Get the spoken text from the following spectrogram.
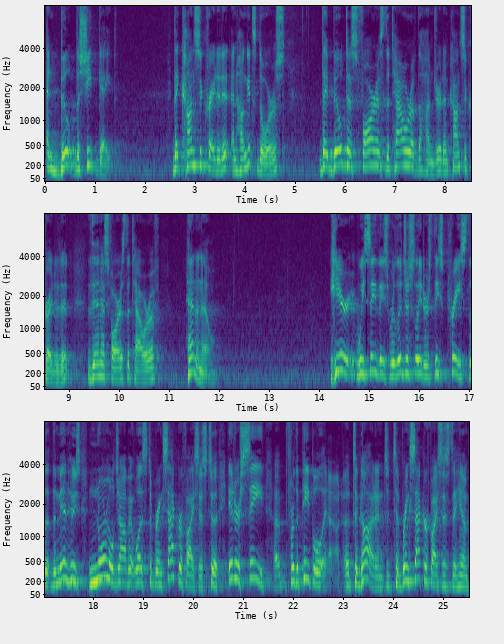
and built the sheep gate. They consecrated it and hung its doors. They built as far as the Tower of the Hundred and consecrated it, then as far as the Tower of Hananel. Here we see these religious leaders, these priests, the, the men whose normal job it was to bring sacrifices, to intercede uh, for the people uh, uh, to God and to, to bring sacrifices to Him.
